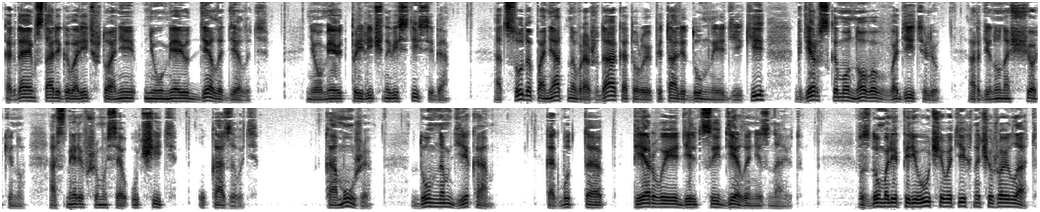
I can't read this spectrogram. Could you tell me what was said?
когда им стали говорить, что они не умеют дело делать, не умеют прилично вести себя. Отсюда понятна вражда, которую питали думные дьяки к дерзкому нововводителю, ордену Нащекину, осмелившемуся учить, указывать. Кому же? Думным дьякам. Как будто первые дельцы дела не знают. Вздумали переучивать их на чужой лад.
